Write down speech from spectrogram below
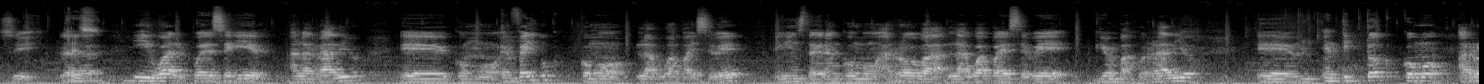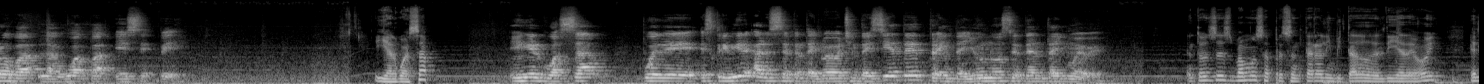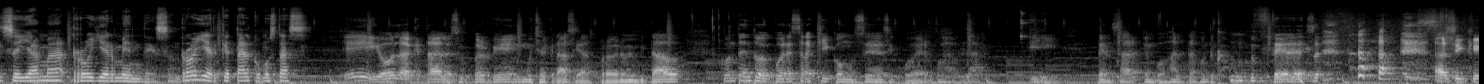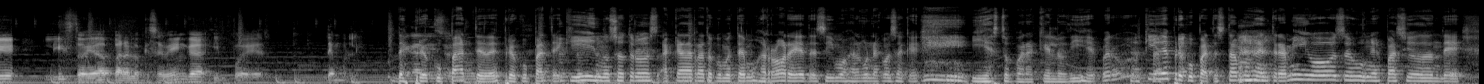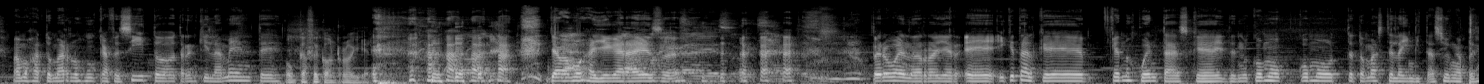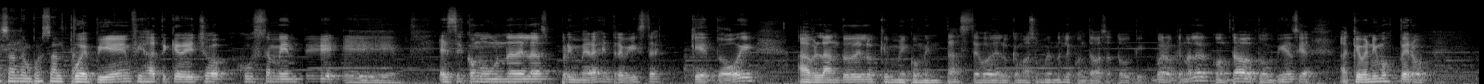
Sí, igual puedes seguir a la radio eh, como en Facebook como La Guapa SB, en Instagram como arroba La Guapa SB guion bajo radio, eh, en TikTok como arroba La Guapa SB. ¿Y al WhatsApp? En el WhatsApp puede escribir al 7987-3179. Entonces vamos a presentar al invitado del día de hoy. Él se llama Roger Méndez. Roger, ¿qué tal? ¿Cómo estás? Hey, hola, ¿qué tal? Súper bien, muchas gracias por haberme invitado. Contento de poder estar aquí con ustedes y poder pues hablar y pensar en voz alta junto con ustedes. Así que listo ya para lo que se venga y pues démosle. Despreocupate, despreocupate. Aquí nosotros a cada rato cometemos errores, decimos alguna cosa que, ¿y esto para qué lo dije? Pero aquí despreocupate, estamos entre amigos, es un espacio donde vamos a tomarnos un cafecito tranquilamente. Un café con Roger. ya, vamos a llegar a eso. ¿eh? Pero bueno, Roger, eh, ¿y qué tal? ¿Qué, qué nos cuentas? ¿Qué, cómo, ¿Cómo te tomaste la invitación a Pensando en Voz Alta? Pues bien, fíjate que de hecho justamente... Eh, esta es como una de las primeras entrevistas que doy hablando de lo que me comentaste o de lo que más o menos le contabas a tu audiencia. Bueno, que no le he contado a tu audiencia a qué venimos, pero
